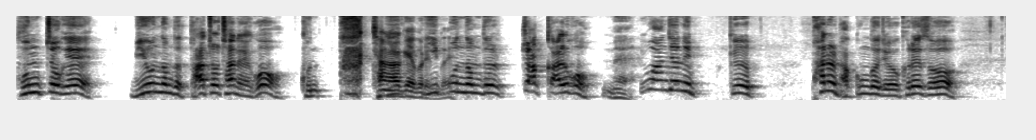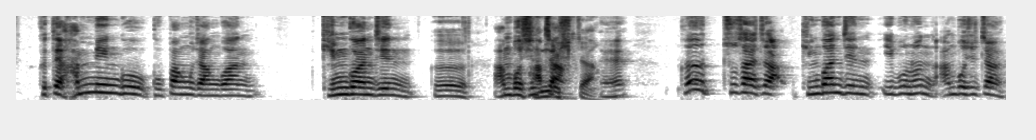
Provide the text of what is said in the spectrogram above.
군 쪽에 미운 놈들 다 쫓아내고 군 탁 장악해 버린 이쁜 거예요. 놈들 쫙 깔고 네. 이거 완전히 그 판을 바꾼 거죠. 그래서 그때 한민구 국방부 장관 김관진 그 안보실장, 안보실장. 예. 그 수사 저 김관진 이분은 안보실장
